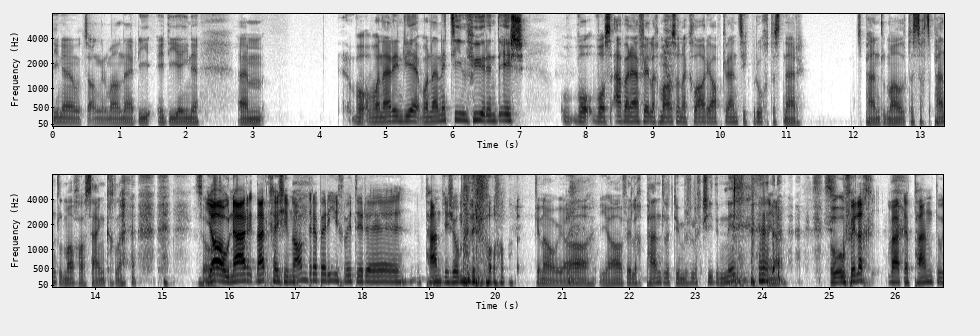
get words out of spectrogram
rein und das andere Mal in die rein, ähm, wo, wo, dann irgendwie, wo dann nicht zielführend ist, wo, wo es eben dann vielleicht mal so eine klare Abgrenzung braucht, dass dann das Pendel mal, dass sich das Pendel mal kann senken kann. so, ja und dann, dann kannst du im anderen Bereich wieder äh, pendelst um davon. Genau, ja, ja, vielleicht pendeln tun wir vielleicht gescheiter nicht. ja. Und, und vielleicht werden Pendel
